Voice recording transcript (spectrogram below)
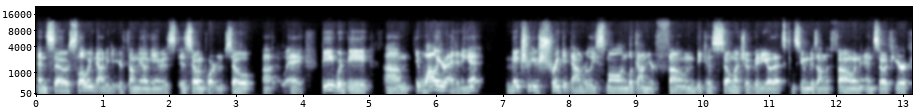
And so slowing down to get your thumbnail game is is so important. So uh, a b would be um, it, while you're editing it make sure you shrink it down really small and look on your phone because so much of video that's consumed is on the phone. And so if you're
